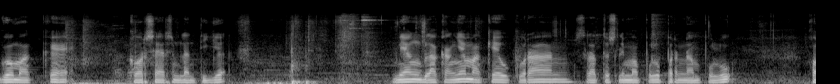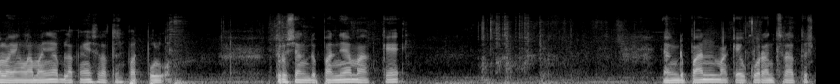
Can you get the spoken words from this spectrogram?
gue make Corsair 93 ini yang belakangnya make ukuran 150 per 60 kalau yang lamanya belakangnya 140 terus yang depannya make yang depan make ukuran 120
